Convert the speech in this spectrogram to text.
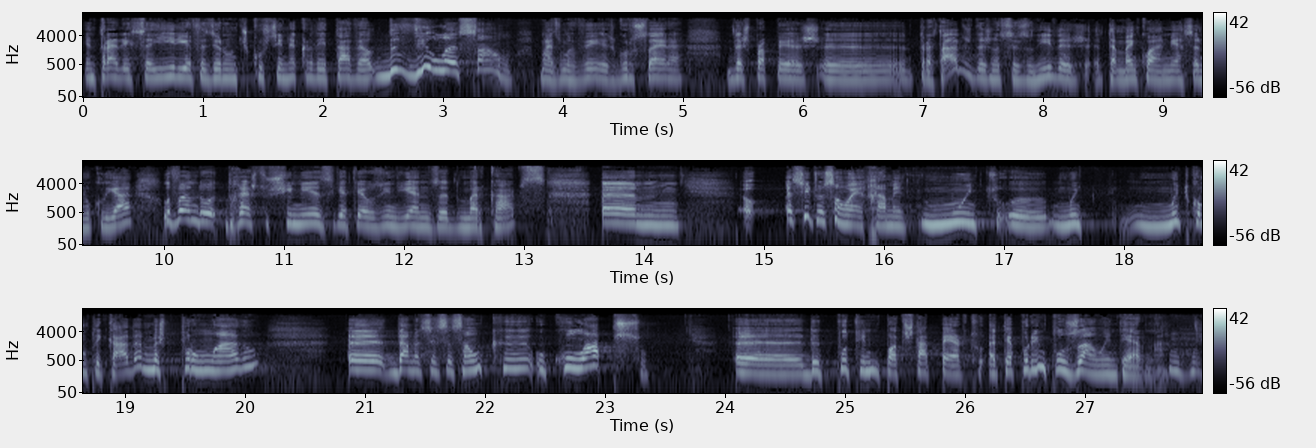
entrar e sair e a fazer um discurso inacreditável de violação, mais uma vez, grosseira, das próprias uh, tratados das Nações Unidas, também com a ameaça nuclear, levando de resto os chineses e até os indianos a demarcar-se. Um, a situação é realmente muito, uh, muito, muito complicada, mas por um lado uh, dá-me a sensação que o colapso uh, de Putin pode estar perto, até por implosão interna. Uhum.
